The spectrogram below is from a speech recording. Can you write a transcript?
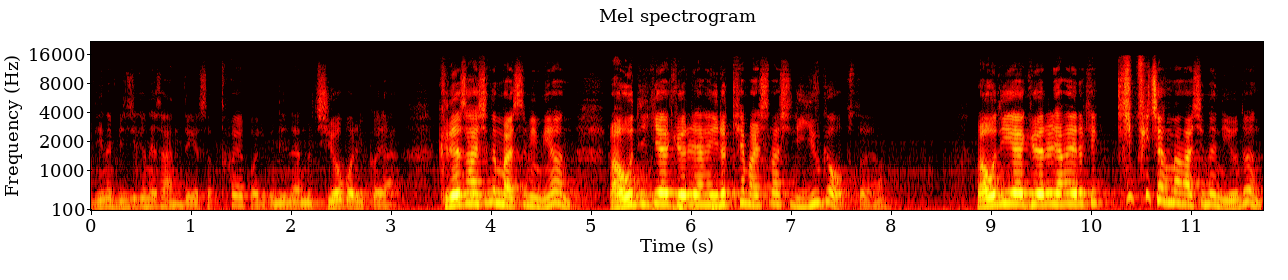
니네 미지근해서 안 되겠어 토해 버리고 니네는 지워 버릴 거야. 그래서 하시는 말씀이면 라오디게아 교회를 향해 이렇게 말씀하신 이유가 없어요. 라오디게아 교회를 향해 이렇게 깊이 장망하시는 이유는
